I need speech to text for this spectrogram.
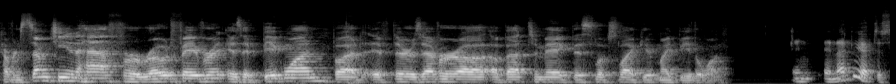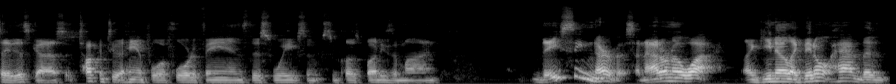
Covering 17 and a half for a road favorite is a big one, but if there's ever a, a bet to make, this looks like it might be the one. And and I do have to say this, guys. Talking to a handful of Florida fans this week, some some close buddies of mine, they seem nervous, and I don't know why. Like you know, like they don't have the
